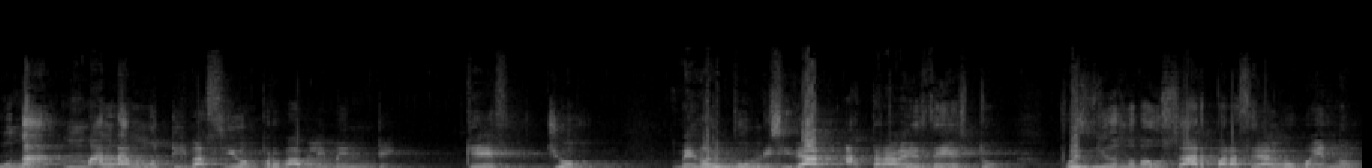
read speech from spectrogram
una mala motivación probablemente, que es yo me doy publicidad a través de esto, pues Dios lo va a usar para hacer algo bueno.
